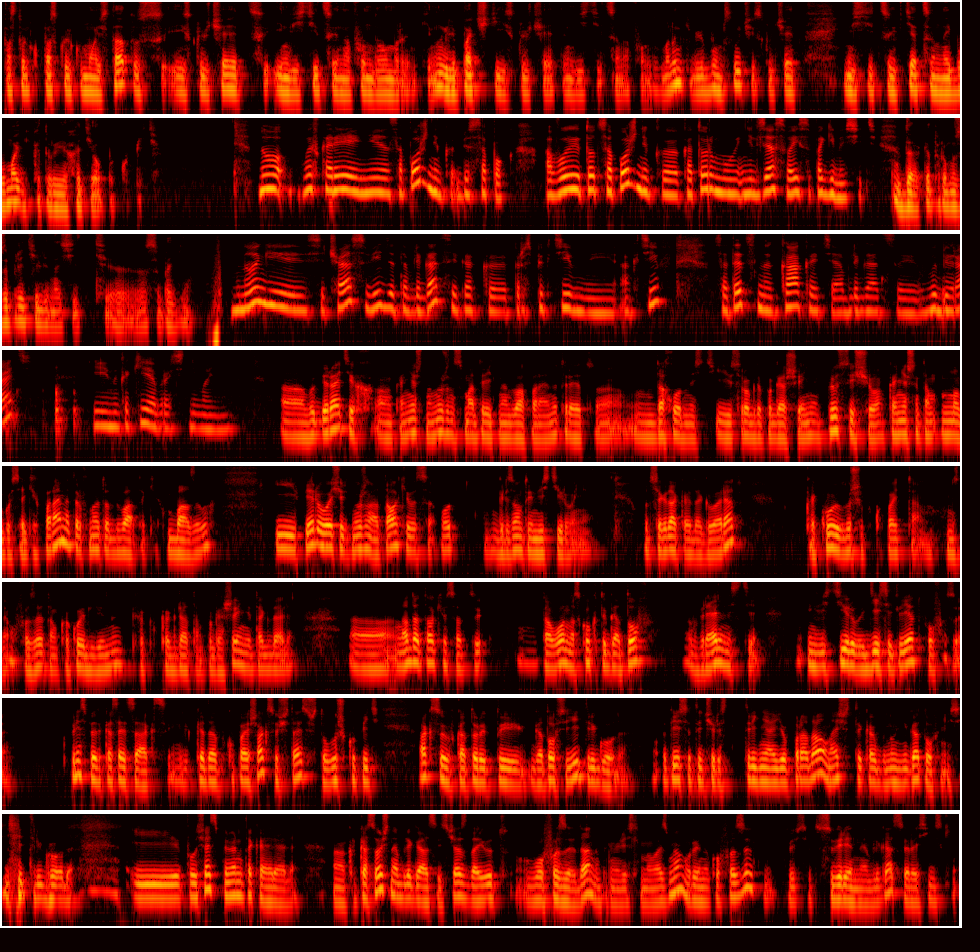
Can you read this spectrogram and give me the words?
поскольку, поскольку мой статус исключает инвестиции на фондовом рынке. Ну или почти исключает инвестиции на фондовом рынке. В любом случае исключает инвестиции в те ценные бумаги, которые я хотел бы купить. Но вы скорее не сапожник без сапог, а вы тот сапожник, э, которому нельзя свои сапоги носить. Да, которому запретили носить э, сапоги. Многие сейчас видят облигации как э, перспективный актив. Соответственно, как эти облигации выбирать и на какие обратить внимание? А, выбирать их, а, конечно, нужно смотреть на два параметра. Это доходность и срок до погашения. Плюс еще, конечно, там много всяких параметров, но это два таких базовых. И в первую очередь нужно отталкиваться от горизонта инвестирования. Вот всегда, когда говорят, какую лучше покупать там, не знаю, УФЗ, там, какой длины, как, когда там погашение и так далее. А, надо отталкиваться от того, насколько ты готов в реальности инвестировать 10 лет в ОФЗ. В принципе, это касается акций. Когда покупаешь акцию, считается, что лучше купить акцию, в которой ты готов сидеть три года. Вот если ты через три дня ее продал, значит, ты как бы ну, не готов не сидеть три года. И получается примерно такая реалия. А, краткосрочные облигации сейчас дают в ОФЗ, да, например, если мы возьмем рынок ОФЗ, то есть это суверенные облигации российские,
